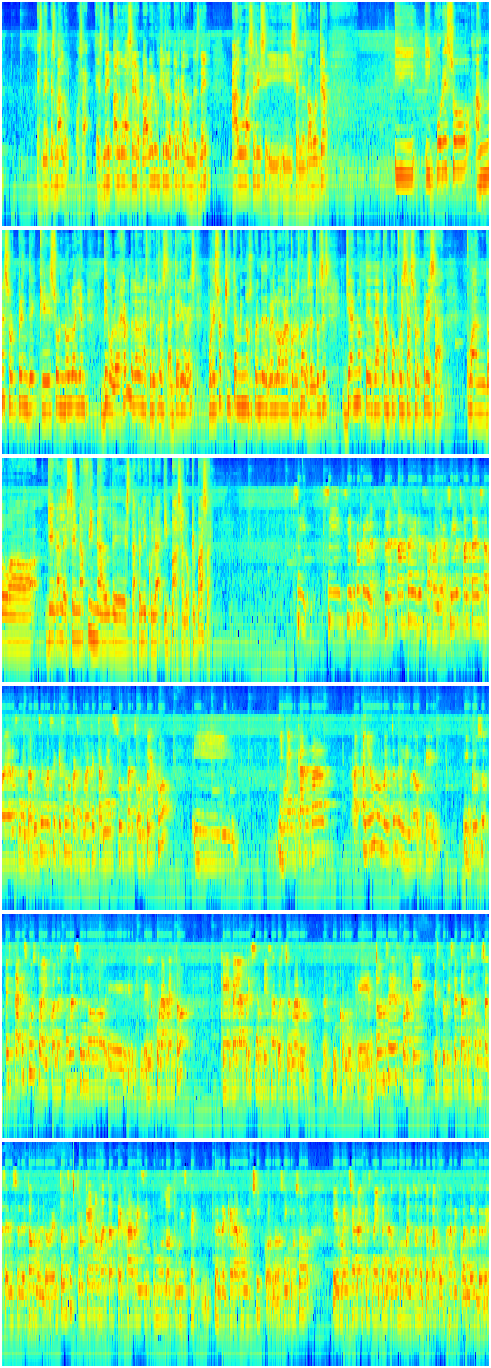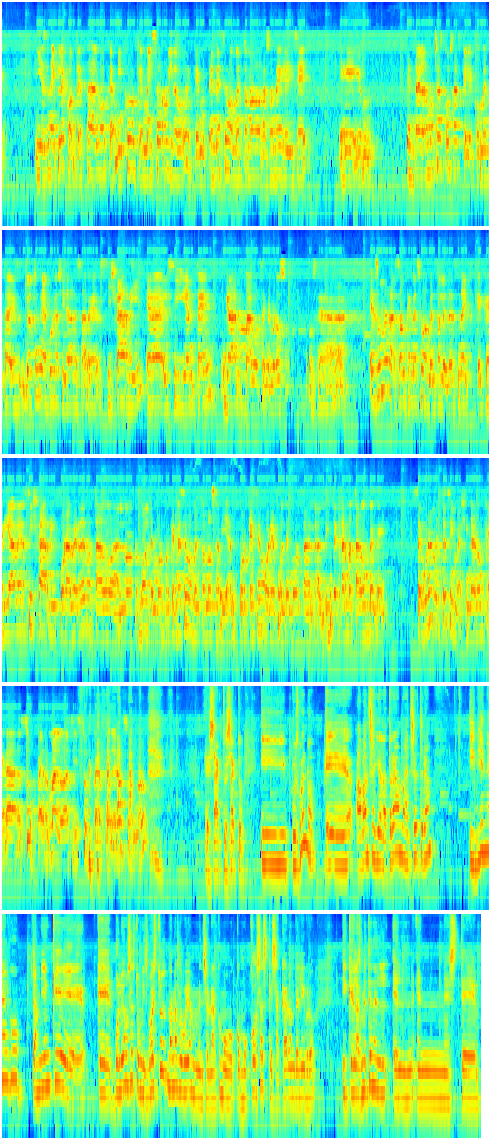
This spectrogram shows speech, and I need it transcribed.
Snape es malo. O sea, Snape algo va a hacer. Va a haber un giro de tuerca donde Snape algo va a hacer y, y se les va a voltear. Y, y, por eso a mí me sorprende que eso no lo hayan, digo, lo dejaron de lado en las películas anteriores, por eso aquí también nos sorprende de verlo ahora con los malos. Entonces ya no te da tampoco esa sorpresa cuando uh, llega la escena final de esta película y pasa lo que pasa. Sí, sí, siento que les, les falta ahí desarrollar, sí les falta desarrollar. A mí se me hace que es un personaje también súper complejo y, y me encanta hay un momento en el libro que incluso está, es justo ahí, cuando están haciendo eh, el juramento, que Bellatrix empieza a cuestionarlo, así como que entonces, ¿por qué estuviste tantos años al servicio de Dumbledore? Entonces, ¿por qué no mataste a Harry si tú lo tuviste desde que era muy chico? ¿no? incluso eh, mencionan que Snape en algún momento se topa con Harry cuando es bebé. Y Snape le contesta algo que a mí como que me hizo ruido y que en, ese momento no lo razoné y le dice... Eh, entre las muchas cosas que le comenta es, yo tenía curiosidad de saber si Harry era el siguiente gran mago tenebroso. O sea, es una razón que en ese momento le da Snape, que quería ver si Harry, por haber derrotado a Lord Voldemort, porque en ese momento no sabían por qué se muere Voldemort al, intentar matar a un bebé, seguramente se imaginaron que era súper malo, así súper poderoso, ¿no? Exacto, exacto. Y pues bueno, eh, avanza ya la trama, etcétera. Y viene algo también que, que volvemos a esto mismo. Esto nada más lo voy a mencionar como, como cosas que sacaron del libro y que las meten en, en, este,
